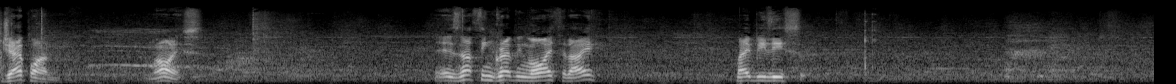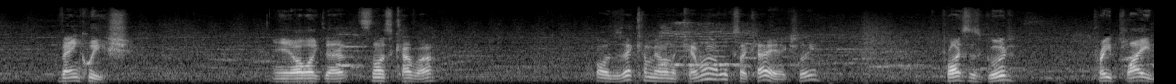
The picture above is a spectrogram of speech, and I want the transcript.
Jap one. Nice. There's nothing grabbing my eye today. Maybe this Vanquish. Yeah, I like that. It's a nice cover. Oh, does that come out on the camera? It looks okay, actually. Price is good. Pre-played.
